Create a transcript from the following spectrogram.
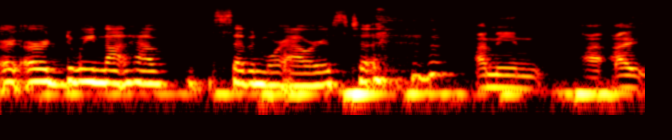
Or, or do we not have seven more hours to? I mean, I, I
